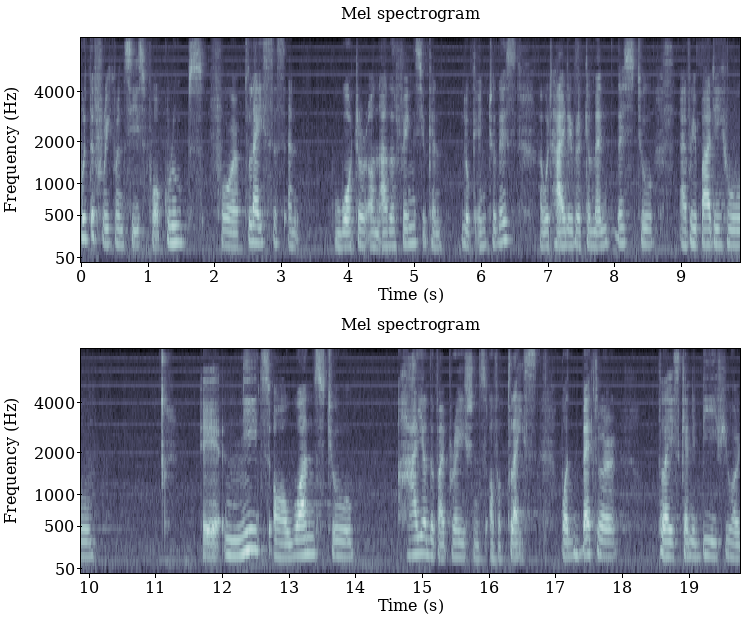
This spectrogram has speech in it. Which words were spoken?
put the frequencies for groups, for places and water on other things. You can look into this. I would highly recommend this to everybody who uh, needs or wants to higher the vibrations of a place. What better place can it be if you are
